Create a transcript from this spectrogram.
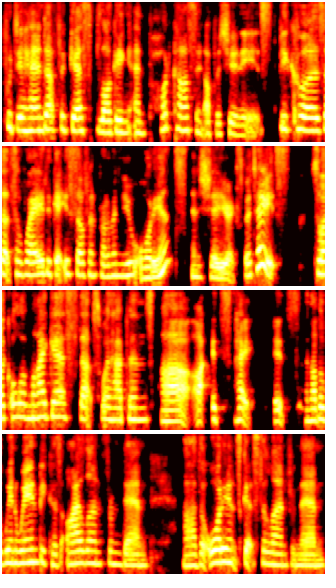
put your hand up for guest blogging and podcasting opportunities because that's a way to get yourself in front of a new audience and share your expertise. So, like all of my guests, that's what happens. Uh, it's hey, it's another win-win because I learn from them uh, the audience gets to learn from them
